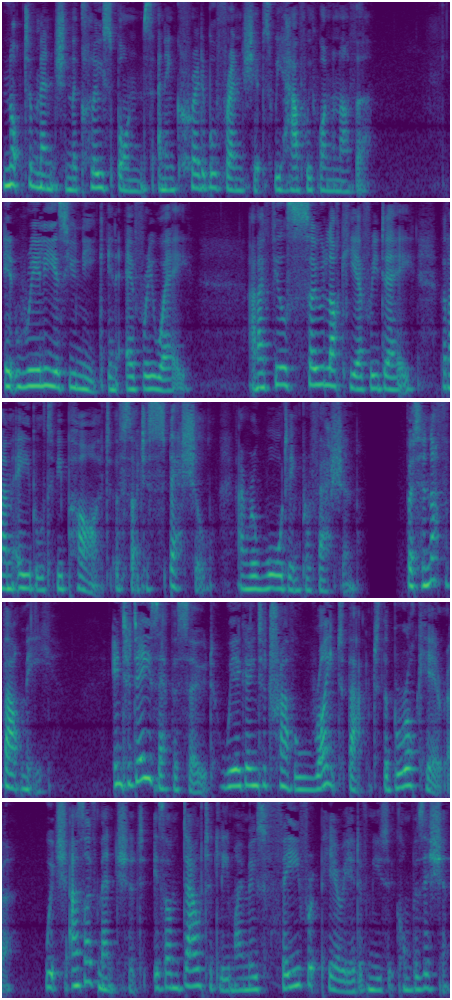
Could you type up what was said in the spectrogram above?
Not to mention the close bonds and incredible friendships we have with one another. It really is unique in every way, and I feel so lucky every day that I'm able to be part of such a special and rewarding profession. But enough about me. In today's episode, we are going to travel right back to the Baroque era which, as I've mentioned, is undoubtedly my most favourite period of music composition.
